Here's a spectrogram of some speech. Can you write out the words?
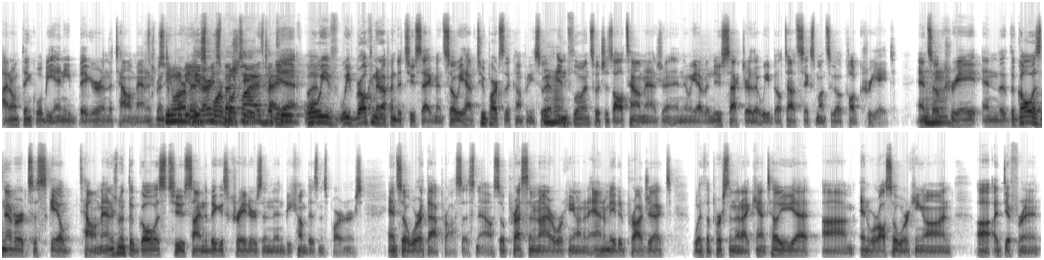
I don't think we'll be any bigger in the talent management So you want to be department. a very It's more boutique specialized boutique. yeah. but- Well, we've we've broken it up into two segments. So we have two parts of the company. So we have Mhm. influence, which is all talent management, and then we have a new sector that we built out six months ago called create. And so Mhm. create, and the, the goal was never to scale talent management. The goal was to sign the biggest creators and then become business partners. And so we're at that process now. So Preston and I are working on an animated project with a person that I can't tell you yet. Um, and we're also working on uh, a different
